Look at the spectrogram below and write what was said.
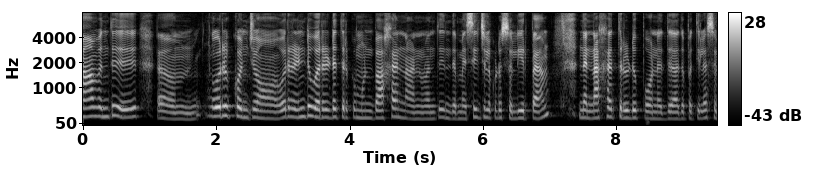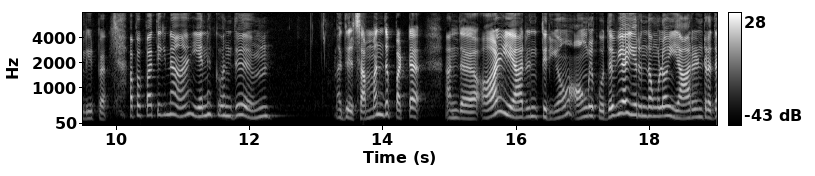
நான் வந்து ஒரு கொஞ்சம் ஒரு ரெண்டு வருடத்திற்கு முன்பாக நான் வந்து இந்த மெசேஜில் கூட சொல்லியிருப்பேன். இந்த நகை திருடு போனது அதை பற்றிலாம் சொல்லியிருப்பேன். அப்போ பார்த்தீங்கன்னா எனக்கு வந்து அதில் சம்மந்தப்பட்ட அந்த ஆள் யாருன்னு தெரியும். அவங்களுக்கு உதவியாக இருந்தவங்களும் யாருன்றத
